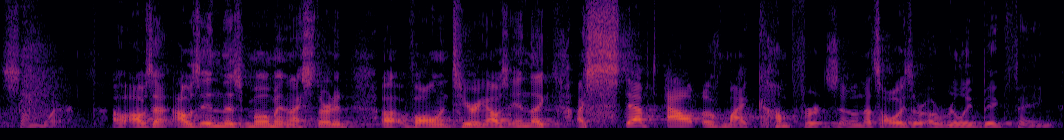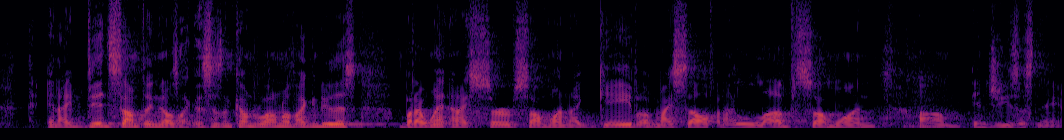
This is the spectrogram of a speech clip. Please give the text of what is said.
somewhere. I was, at, I was in this moment and I started uh, volunteering. I was in like, I stepped out of my comfort zone. That's always a, a really big thing. And I did something that I was like, this isn't comfortable. I don't know if I can do this. But I went and I served someone. I gave of myself and I loved someone um, in Jesus' name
